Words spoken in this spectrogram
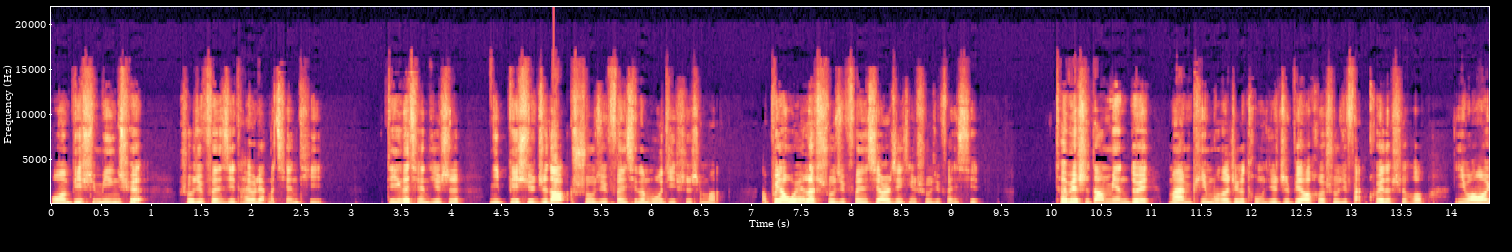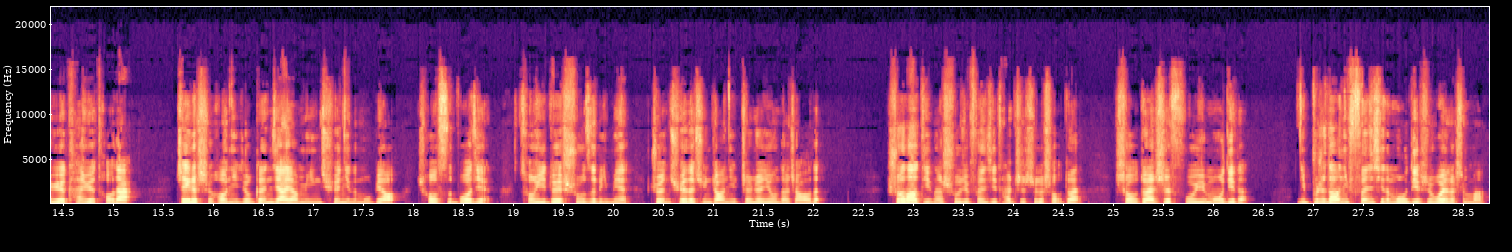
我们必须明确，数据分析它有两个前提。第一个前提是你必须知道数据分析的目的是什么啊，不要为了数据分析而进行数据分析。特别是当面对满屏幕的这个统计指标和数据反馈的时候，你往往越看越头大。这个时候你就更加要明确你的目标，抽丝剥茧，从一堆数字里面准确的寻找你真正用得着的。说到底呢，数据分析它只是个手段，手段是服务于目的的。你不知道你分析的目的是为了什么，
